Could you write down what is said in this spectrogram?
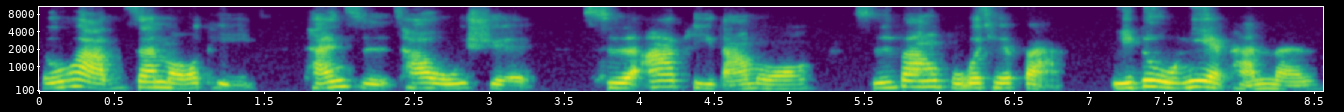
如化三摩提。弹子超无学，此阿毗达摩十方薄伽梵，一度涅槃门。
